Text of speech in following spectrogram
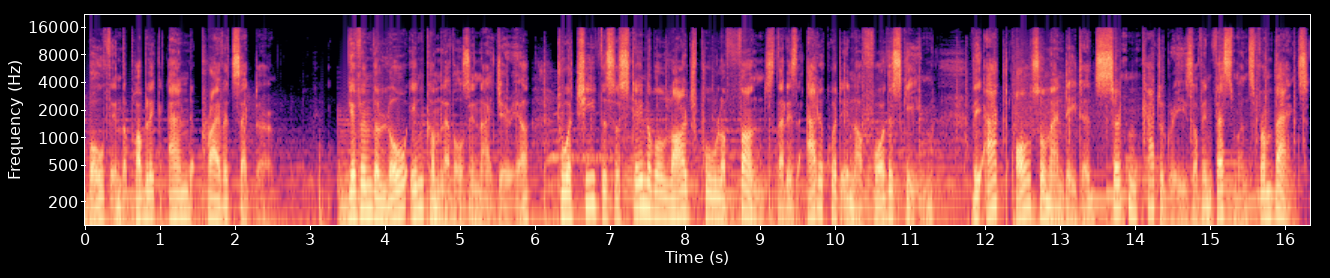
both in the public and private sector. Given the low income levels in Nigeria, to achieve the sustainable large pool of funds that is adequate enough for the scheme, the Act also mandated certain categories of investments from banks,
